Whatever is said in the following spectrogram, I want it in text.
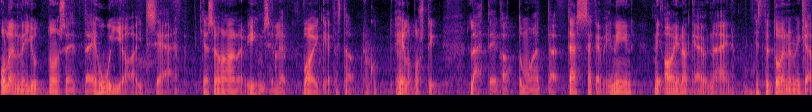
oleellinen juttu on se, että ei huijaa itseään. Ja se on aina ihmisille vaikeaa. Sitä niin helposti lähtee katsomaan, että tässä kävi niin, niin aina käy näin. Ja sitten toinen, mikä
